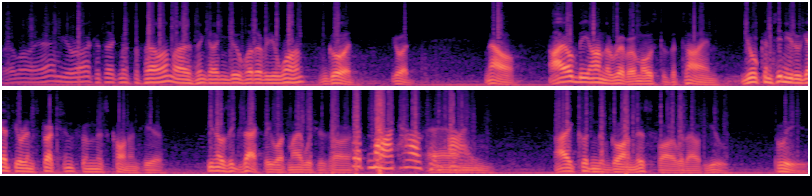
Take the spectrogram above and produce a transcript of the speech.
Well, I am your architect, Mr. Fallon. I think I can do whatever you want. Good, good. Now, I'll be on the river most of the time. You'll continue to get your instructions from Miss Conant here. She knows exactly what my wishes are. But, Mark, how can And I couldn't have gone this far without you. Please.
